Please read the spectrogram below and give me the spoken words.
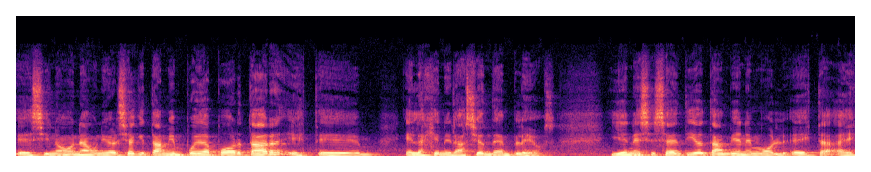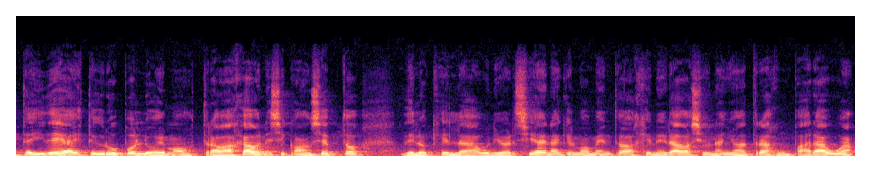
eh, sino una universidad que también puede aportar este, en la generación de empleos. Y en ese sentido también hemos, esta, esta idea, este grupo, lo hemos trabajado en ese concepto de lo que la universidad en aquel momento ha generado hace un año atrás, un paraguas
